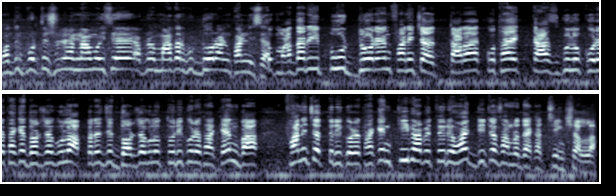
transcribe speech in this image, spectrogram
আমাদের প্রতিষ্ঠানের নাম হয়েছে আপনার Madarpur door and furniture Madaripur door and furniture তারা কোথায় কাজগুলো করে থাকে দরজাগুলো আপনারা যে দরজাগুলো তৈরি করে থাকেন বা ফার্নিচার তৈরি করে থাকেন কীভাবে তৈরি হয় ডিটেলস আমরা দেখাচ্ছি ইনশাল্লাহ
